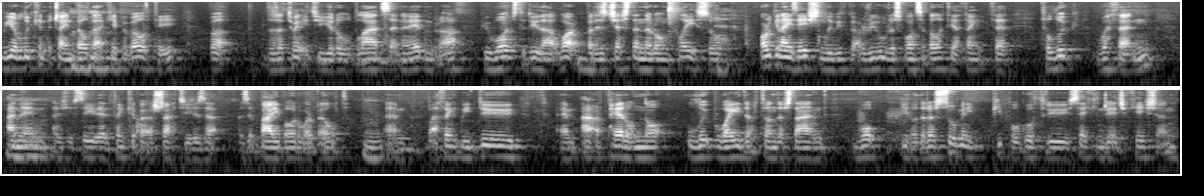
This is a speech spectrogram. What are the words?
We are looking to try and build that capability, but there's a 22 year old lad sitting in Edinburgh who wants to do that work but is just in the wrong place. So, yeah. organisationally, we've got a real responsibility, I think, to, to look within and mm. then, as you say, then think about our strategy is it, is it buy, borrow, or build? Mm. Um, but I think we do, um, at our peril, not look wider to understand what, you know, there are so many people go through secondary education.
